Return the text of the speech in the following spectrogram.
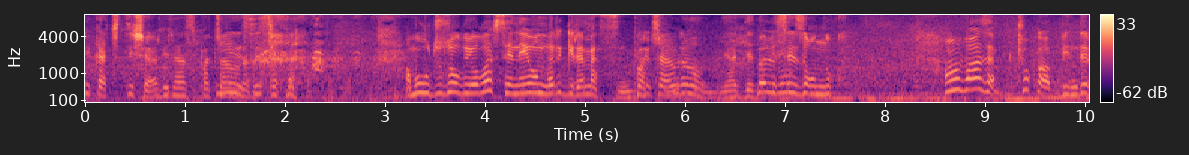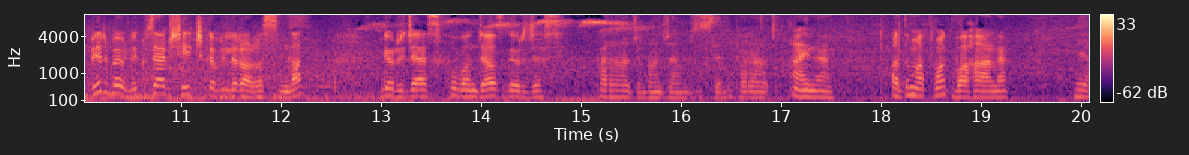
Birkaç tişört. Biraz paçavra. Ama ucuz oluyorlar. Seneye onları giremezsin. Paçavra ya dedik Böyle ya. sezonluk. Ama bazen çok binde bir böyle güzel bir şey çıkabilir arasından. Göreceğiz, kullanacağız, göreceğiz. Para harcamayacağımız istedi para harcadık. Aynen. Adım atmak bahane. Ya.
